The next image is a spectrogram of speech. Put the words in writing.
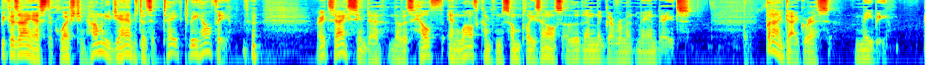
Because I asked the question, how many jabs does it take to be healthy? right? See, I seem to notice health and wealth come from someplace else other than the government mandates. But I digress. Maybe.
